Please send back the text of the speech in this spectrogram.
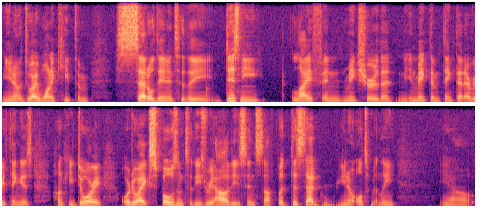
You know, do I want to keep them settled in into the Disney life and make sure that and make them think that everything is hunky dory, or do I expose them to these realities and stuff? But does that you know ultimately, you know,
